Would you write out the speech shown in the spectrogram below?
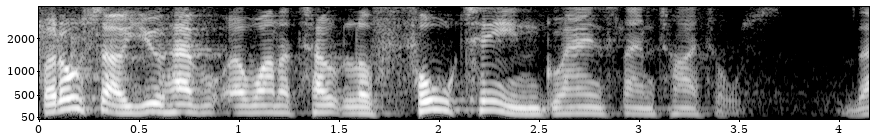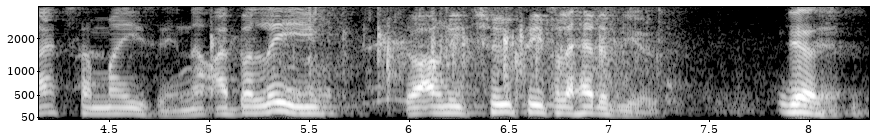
but also, you have uh, won a total of 14 Grand Slam titles. That's amazing. Now, I believe there are only two people ahead of you. Yes.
